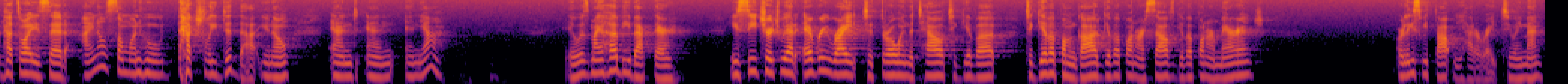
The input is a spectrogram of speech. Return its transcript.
That's why he said, I know someone who actually did that, you know? And, and, and yeah, it was my hubby back there. You see, church, we had every right to throw in the towel, to give up, to give up on God, give up on ourselves, give up on our marriage. Or at least we thought we had a right to, amen?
